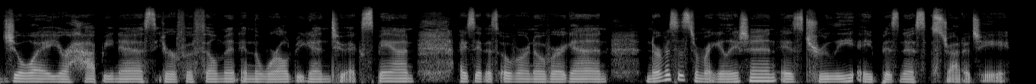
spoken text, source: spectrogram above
joy, your happiness, your fulfillment in the world begin to expand. I say this over and over again. Nervous system regulation is truly a business strategy.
